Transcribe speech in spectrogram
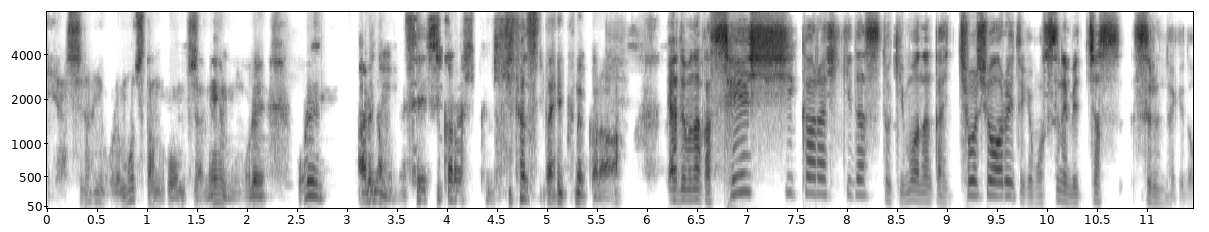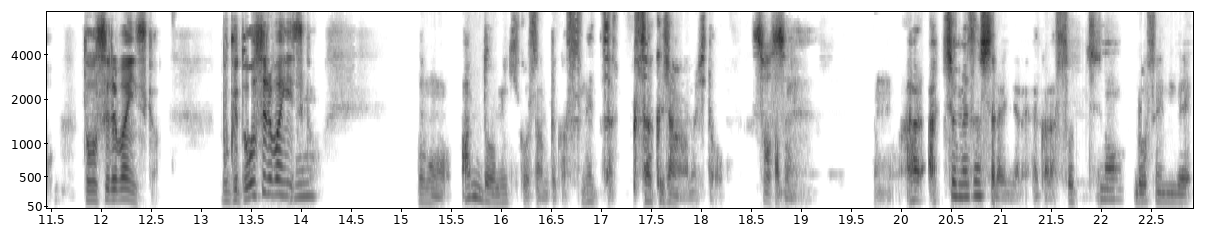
いや、知らんよ。俺、持田のフォームじゃねえもん。俺、俺、あれだもんね。静止から引き出すタイプだから。いやでもなんか静止から引き出すときもなんか調子悪いときもすねめっちゃすするんだけど。どうすればいいんですか？僕どうすればいいんですか、ねでも、安藤美希子さんとかすね、ザックザクじゃん、あの人。そうっすね。うん、ああっちを目指したらいいんじゃない？だから、そっちの路線で。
